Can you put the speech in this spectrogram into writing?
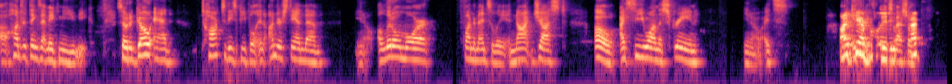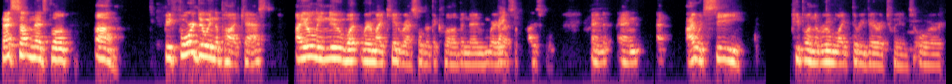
a, a hundred things that make me unique. So to go and talk to these people and understand them, you know, a little more fundamentally and not just, oh, I see you on the screen, you know, it's I can't it's believe special. that, that's something that's blown. Um, before doing the podcast, I only knew what where my kid wrestled at the club and then where Right. he wrestled in high school, and and I would see people in the room like the Rivera twins or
